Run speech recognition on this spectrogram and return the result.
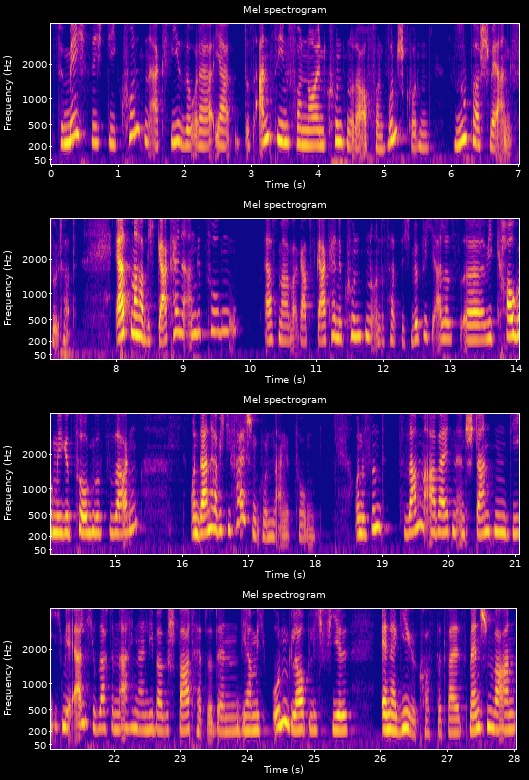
für mich sich die Kundenakquise oder ja das Anziehen von neuen Kunden oder auch von Wunschkunden super schwer angefühlt hat. Erstmal habe ich gar keine angezogen, Erstmal gab es gar keine Kunden und es hat sich wirklich alles äh, wie Kaugummi gezogen sozusagen. Und dann habe ich die falschen Kunden angezogen. Und es sind Zusammenarbeiten entstanden, die ich mir ehrlich gesagt im Nachhinein lieber gespart hätte, denn die haben mich unglaublich viel Energie gekostet, weil es Menschen waren,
